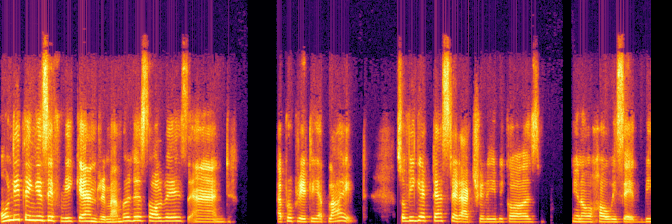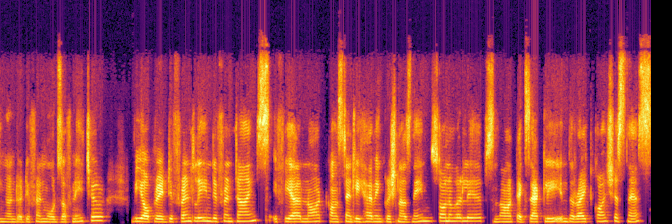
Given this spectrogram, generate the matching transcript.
Only thing is, if we can remember this always and appropriately apply it. So we get tested actually because, you know, how we say, being under different modes of nature, we operate differently in different times. If we are not constantly having Krishna's names on our lips, not exactly in the right consciousness,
